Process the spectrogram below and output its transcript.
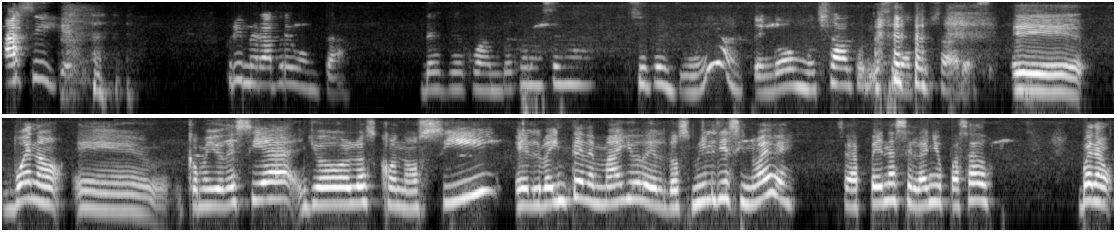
Así que, primera pregunta, ¿desde cuándo conocen a Super Junior? Tengo mucha curiosidad por saber eso. Eh, bueno, eh, como yo decía, yo los conocí el 20 de mayo del 2019, o sea, apenas el año pasado. Bueno,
